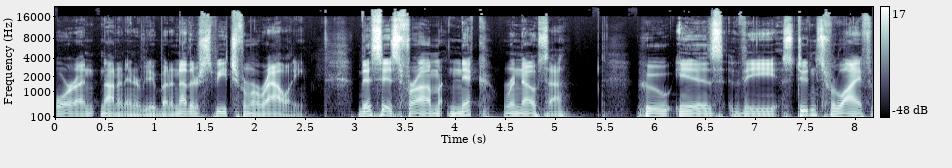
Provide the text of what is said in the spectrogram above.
or a, not an interview, but another speech from a rally. This is from Nick Reynosa, who is the Students for Life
